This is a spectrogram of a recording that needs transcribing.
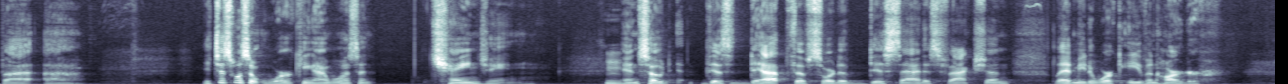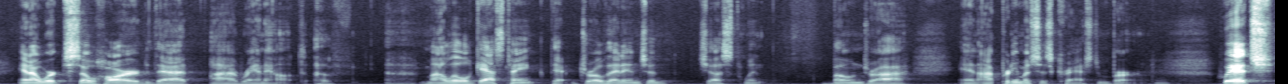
but uh, it just wasn't working. I wasn't changing. Hmm. And so this depth of sort of dissatisfaction led me to work even harder. And I worked so hard that I ran out of my little gas tank that drove that engine, just went bone dry. And I pretty much just crashed and burned, hmm. which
